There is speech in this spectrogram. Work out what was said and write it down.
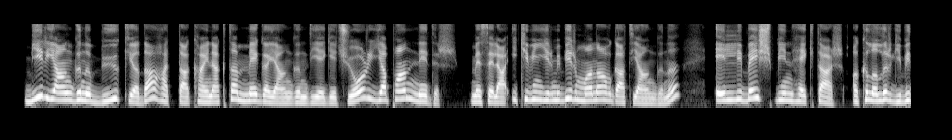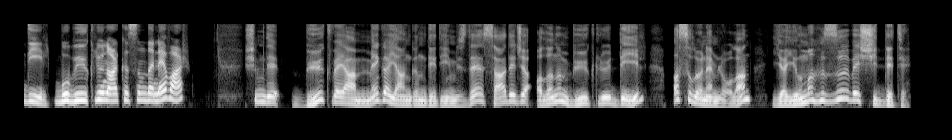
bir yangını büyük ya da hatta kaynakta mega yangın diye geçiyor, yapan nedir? Mesela 2021 Manavgat yangını 55 bin hektar, akıl alır gibi değil. Bu büyüklüğün arkasında ne var? Şimdi büyük veya mega yangın dediğimizde sadece alanın büyüklüğü değil, asıl önemli olan yayılma hızı ve şiddeti.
